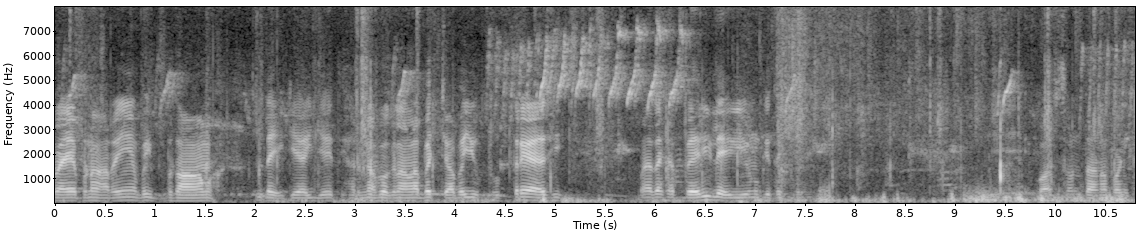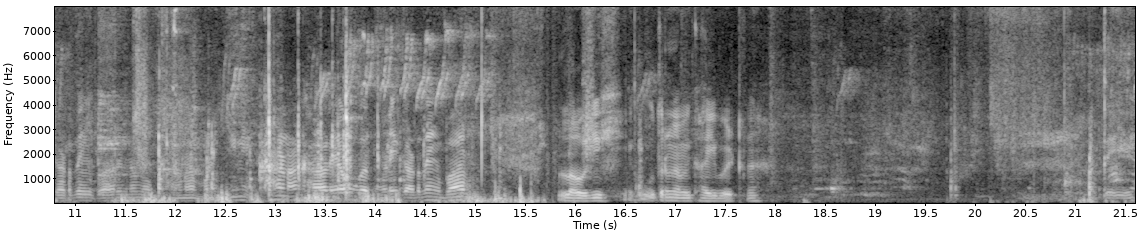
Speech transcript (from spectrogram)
ਰਾਇ ਬਣਾ ਰਹੇ ਆ ਬਈ ਬਦਾਮ ਲੈ ਕੇ ਆਈਏ ਤੇ ਹਰੀਆਂ ਬਗਲਾਂ ਵਾਲਾ ਬੱਚਾ ਬਈ ਉੱਤੋਂ ਉਤਰਿਆ ਆਇਆ ਸੀ। ਮੈਂ ਤਾਂ ਕਿਹਾ ਬੈਰੀ ਲੈ ਗਈ ਉਹਨੂੰ ਕਿਤੇ। ਬਸ ਹੁਣ ਦਾਣਾ ਪਾਣੀ ਕੱਢਦੇ ਹਾਂ ਬਾਹਰ, ਇਹਨਾਂ ਨੇ ਖਾਣਾ ਪਾਣੀ ਨੇ, ਖਾਣਾ ਖਾ ਲਿਆ ਹੋਊਗਾ, ਦਾਣੇ ਕੱਢਦੇ ਹਾਂ ਬਾਹਰ। ਲਓ ਜੀ, ਇਹ ਕਬੂਤਰੀਆਂ ਵੀ ਖਾਈ ਬੈਠੀਆਂ। ਤੇ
